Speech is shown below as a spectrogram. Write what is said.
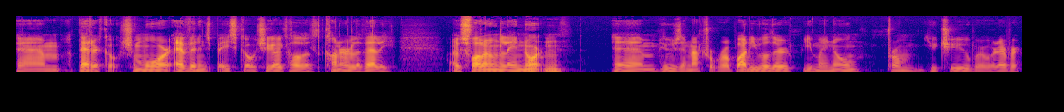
um, a better coach, a more evidence based coach, a guy called Connor Lavelli. I was following Layne Norton um, who's a natural raw bodybuilder. You may know him from YouTube or whatever.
